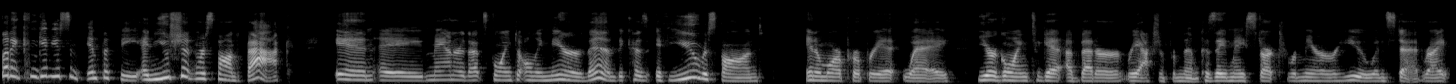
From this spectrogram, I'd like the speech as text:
but it can give you some empathy and you shouldn't respond back in a manner that's going to only mirror them because if you respond in a more appropriate way you're going to get a better reaction from them because they may start to mirror you instead, right?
